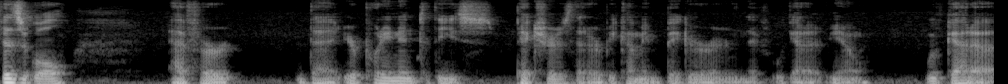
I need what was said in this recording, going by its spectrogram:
physical effort that you're putting into these pictures that are becoming bigger, and if we gotta you know we've gotta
